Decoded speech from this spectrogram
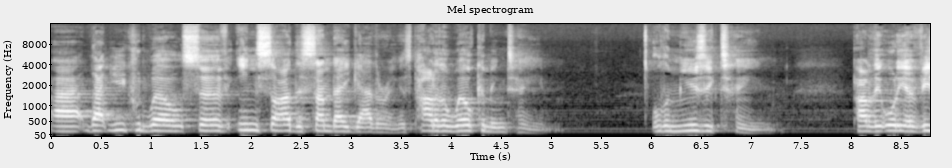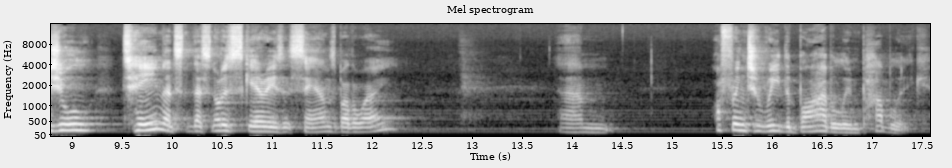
uh, that you could well serve inside the Sunday gathering as part of the welcoming team or the music team, part of the audio visual team. That's, that's not as scary as it sounds, by the way. Um, offering to read the Bible in public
